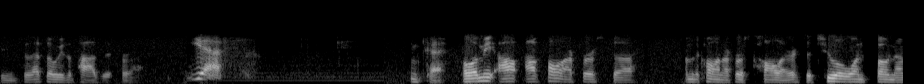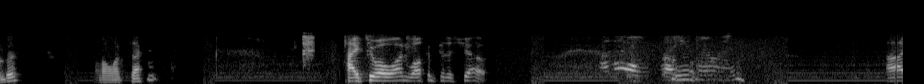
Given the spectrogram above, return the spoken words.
soon, so that's always a positive for us. Yes. Okay. Well, let me. I'll, I'll call our first. Uh, I'm going to call on our first caller. It's a 201 phone number. Hold on one second. Hi, 201. Welcome to the show. Hello, how are you doing? Uh,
